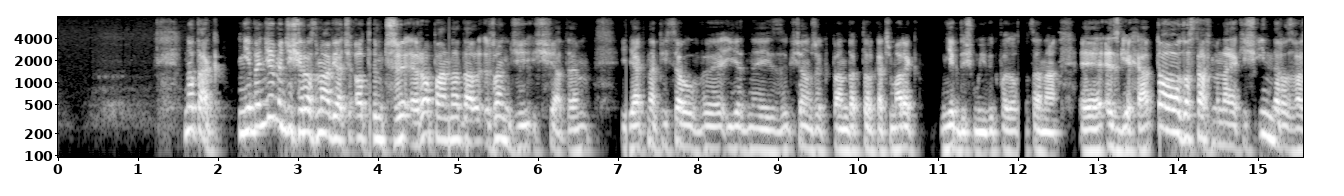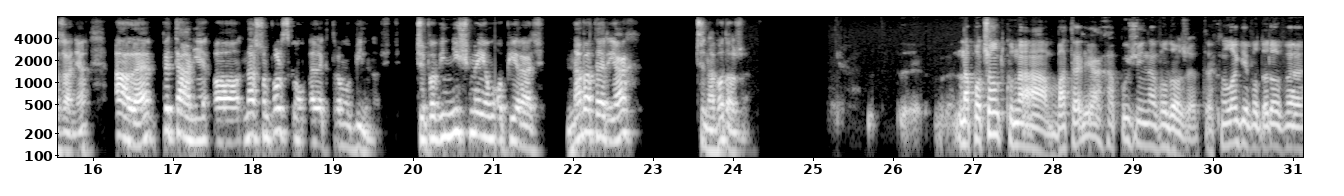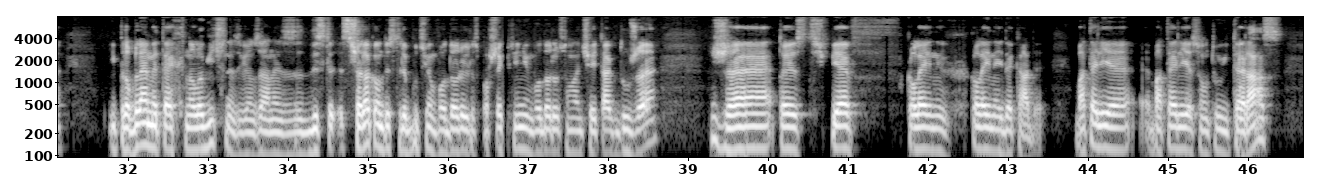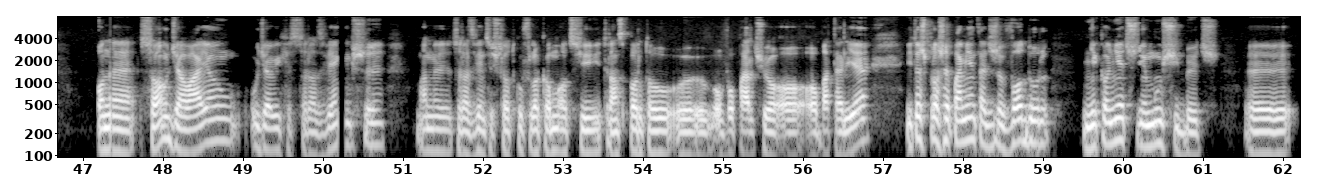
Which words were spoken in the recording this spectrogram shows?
No tak, nie będziemy dziś rozmawiać o tym, czy ropa nadal rządzi światem. Jak napisał w jednej z książek pan doktor Kaczmarek, niegdyś mój wykładowca na e, SGH, to zostawmy na jakieś inne rozważania, ale pytanie o naszą polską elektromobilność. Czy powinniśmy ją opierać na bateriach czy na wodorze? Na początku na bateriach, a później na wodorze. Technologie wodorowe i problemy technologiczne związane z, z szeroką dystrybucją wodoru i rozpowszechnieniem wodoru są na dzisiaj tak duże, że to jest śpiew kolejnych, kolejnej dekady. Baterie, baterie są tu i teraz, one są, działają, udział ich jest coraz większy, mamy coraz więcej środków lokomocji, transportu y, w oparciu o, o baterie. I też proszę pamiętać, że wodór niekoniecznie musi być y,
